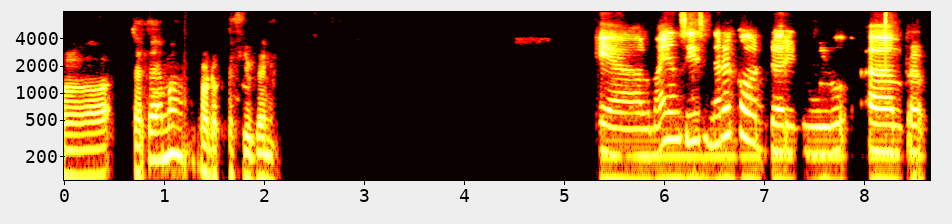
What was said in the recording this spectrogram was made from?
Kalau Caca emang produktif juga nih. Ya, lumayan sih. Sebenarnya kalau dari dulu, pro-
